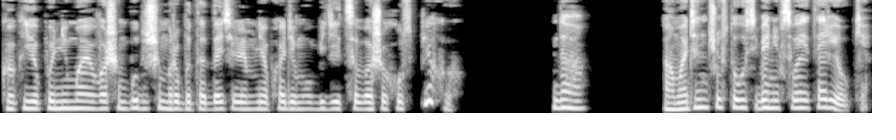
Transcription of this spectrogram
«Как я понимаю, вашим будущим работодателям необходимо убедиться в ваших успехах?» «Да». Амадин чувствовал себя не в своей тарелке.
